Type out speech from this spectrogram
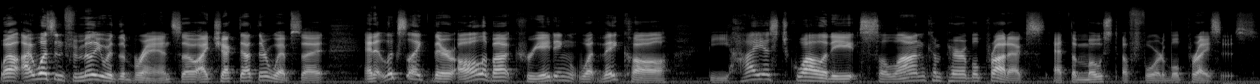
Well, I wasn't familiar with the brand, so I checked out their website, and it looks like they're all about creating what they call the highest quality salon comparable products at the most affordable prices.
